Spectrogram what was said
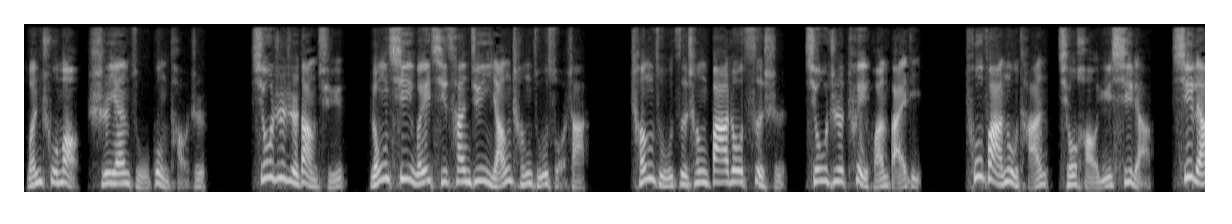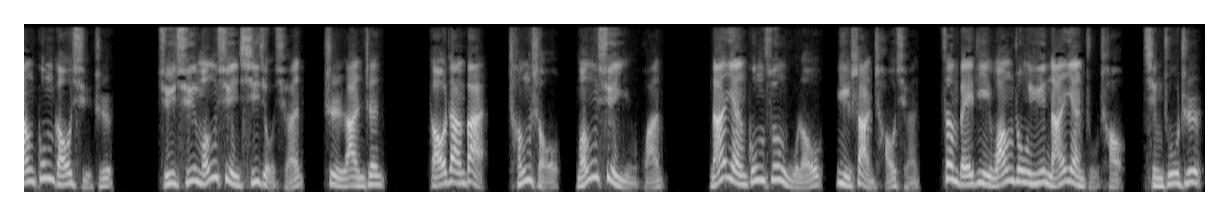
文处茂、石延祖共讨之。修之至当渠，荣期为其参军杨成祖所杀。成祖自称巴州刺史，修之退还白帝。突发怒谈，求好于西凉。西凉公稿许之。举渠蒙逊袭酒泉，至安贞，稿战败，成守。蒙逊引还。南燕公孙五楼欲善朝权，赠北帝王忠于南燕主超，请诛之。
